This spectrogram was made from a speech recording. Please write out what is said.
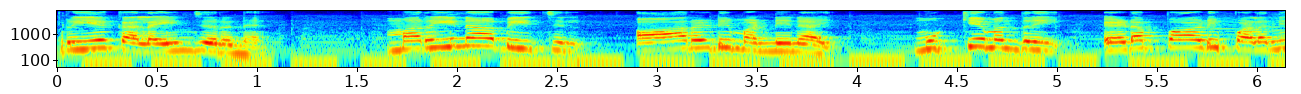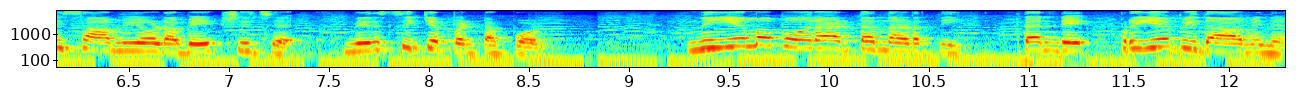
പ്രിയ കലൈഞ്ചറിന്. മറീന ബീച്ചിൽ ആറടി മണ്ണിനായി മുഖ്യമന്ത്രി എടപ്പാടി പളനിസ്വാമിയോട് അപേക്ഷിച്ച് നിരസിക്കപ്പെട്ടപ്പോൾ നിയമ പോരാട്ടം നടത്തി തന്റെ പ്രിയ പിതാവിന്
